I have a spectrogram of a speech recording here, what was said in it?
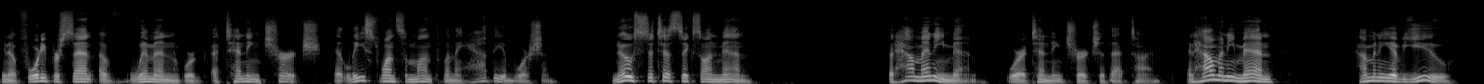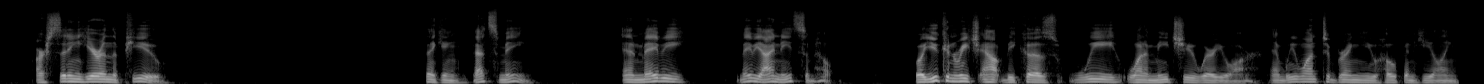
you know 40% of women were attending church at least once a month when they had the abortion. No statistics on men. But how many men were attending church at that time? And how many men, how many of you are sitting here in the pew thinking, that's me. And maybe, maybe I need some help. Well, you can reach out because we want to meet you where you are and we want to bring you hope and healing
